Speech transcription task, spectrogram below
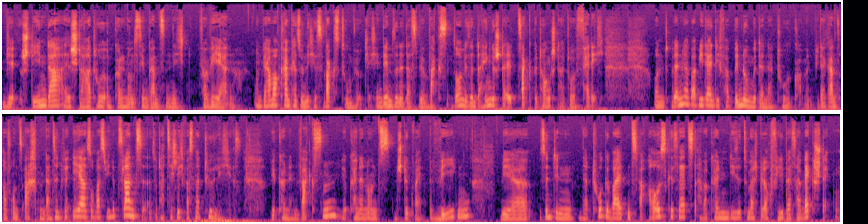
wir stehen da als Statue und können uns dem Ganzen nicht verwehren. Und wir haben auch kein persönliches Wachstum wirklich, in dem Sinne, dass wir wachsen. So, wir sind dahingestellt, zack, Betonstatue, fertig. Und wenn wir aber wieder in die Verbindung mit der Natur kommen, wieder ganz auf uns achten, dann sind wir eher so was wie eine Pflanze, also tatsächlich was Natürliches. Wir können wachsen, wir können uns ein Stück weit bewegen. Wir sind den Naturgewalten zwar ausgesetzt, aber können diese zum Beispiel auch viel besser wegstecken.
